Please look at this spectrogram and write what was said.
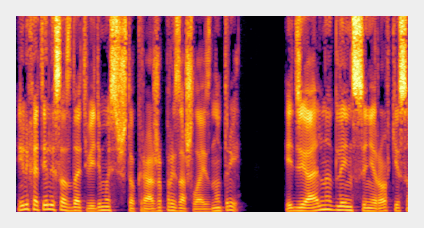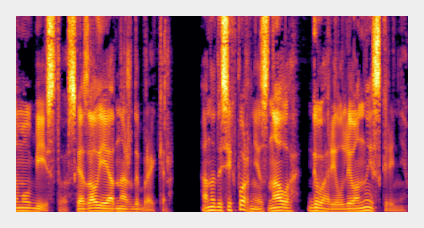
или хотели создать видимость, что кража произошла изнутри. «Идеально для инсценировки самоубийства», — сказал ей однажды Брекер. Она до сих пор не знала, говорил ли он искренне.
